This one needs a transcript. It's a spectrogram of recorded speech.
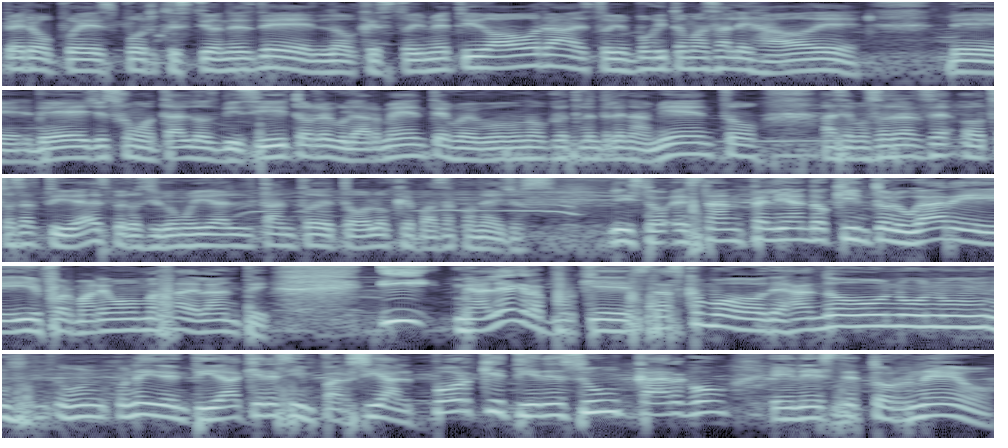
pero pues por cuestiones de lo que estoy metido ahora, estoy un poquito más alejado de, de, de ellos como tal. Los visito regularmente, juego uno que otro entrenamiento, hacemos otras, otras actividades, pero sigo muy al tanto de todo lo que pasa con ellos. Listo, están peleando quinto lugar y informaremos más adelante. Y me alegra porque estás como dejando una identidad que eres imparcial, porque tienes un cargo en este torneo.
